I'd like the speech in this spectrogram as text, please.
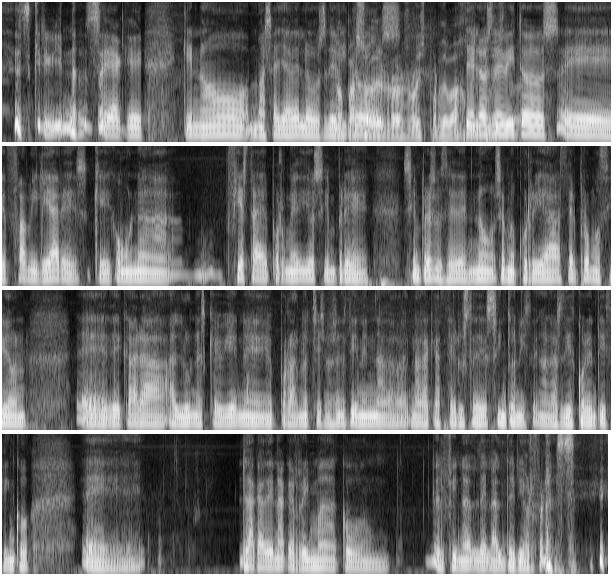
escribiendo, o sea que, que no, más allá de los No débitos... pasó el Rolls Royce por debajo. de los débitos eh, familiares que con una fiesta de por medio siempre siempre suceden. No, se me ocurría hacer promoción eh, de cara al lunes que viene por la noche, no se tienen nada, nada que hacer, ustedes sintonicen a las 10.45 eh, la cadena que rima con el final de la anterior frase.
